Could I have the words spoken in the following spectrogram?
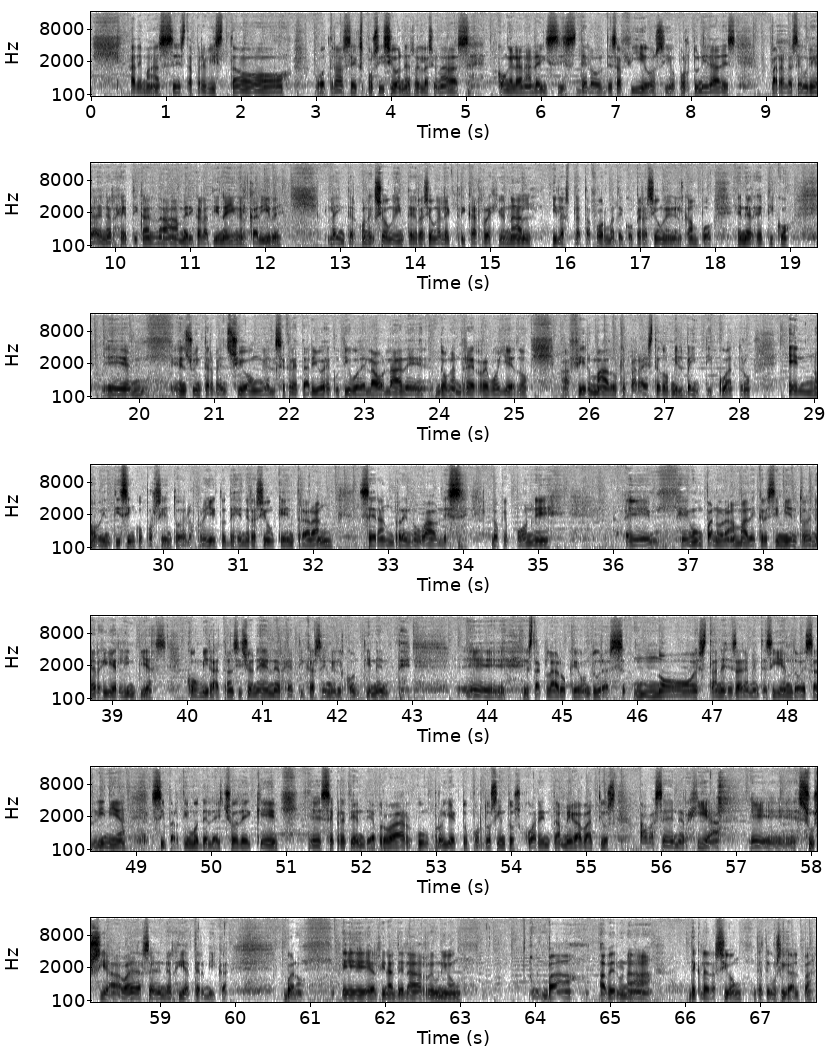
Además, está previsto otras exposiciones relacionadas con el análisis de los desafíos y oportunidades para la seguridad energética en la América Latina y en el Caribe, la interconexión e integración eléctrica regional y las plataformas de cooperación en el campo energético. Eh, en su intervención, el secretario ejecutivo de la OLADE, don Andrés Rebolledo, ha afirmado que para este 2024 el 95% de los proyectos de generación que entrarán serán renovables, lo que pone eh, en un panorama de crecimiento de energías limpias con miras a transiciones energéticas en el continente. Eh, está claro que Honduras no está necesariamente siguiendo esa línea si partimos del hecho de que eh, se pretende aprobar un proyecto por 240 megavatios a base de energía sucia, a base de energía térmica. Bueno, al final de la reunión va a haber una declaración de Tegucigalpa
